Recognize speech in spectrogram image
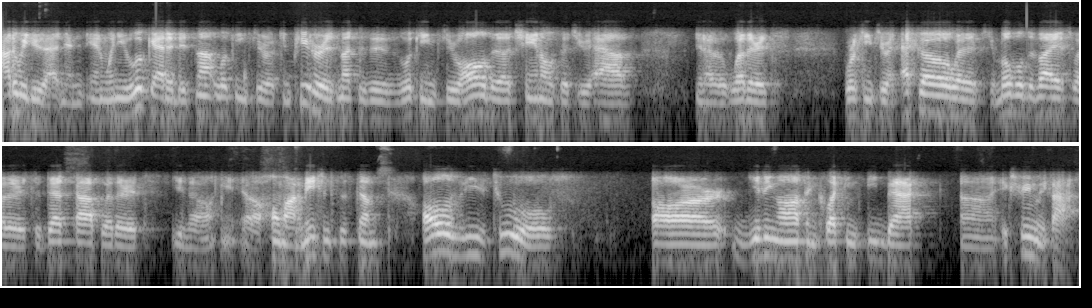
how do we do that? And, and when you look at it, it's not looking through a computer as much as it is looking through all the channels that you have, you know, whether it's working through an Echo, whether it's your mobile device, whether it's a desktop, whether it's, you know, a home automation system. All of these tools are giving off and collecting feedback uh, extremely fast.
